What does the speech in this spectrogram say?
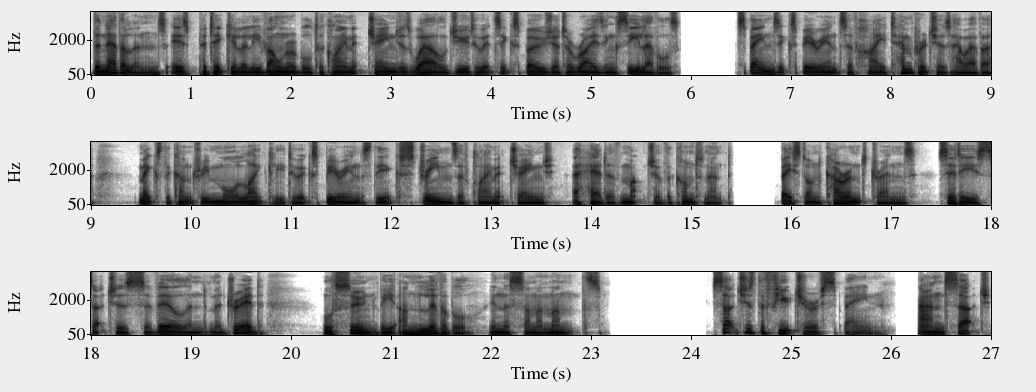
The Netherlands is particularly vulnerable to climate change as well due to its exposure to rising sea levels. Spain's experience of high temperatures, however, makes the country more likely to experience the extremes of climate change ahead of much of the continent. Based on current trends, cities such as Seville and Madrid will soon be unlivable in the summer months. Such is the future of Spain, and such,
